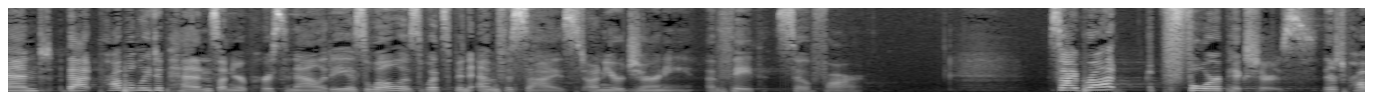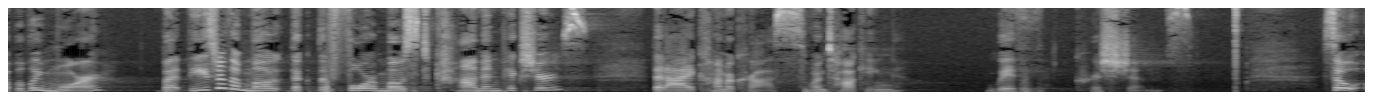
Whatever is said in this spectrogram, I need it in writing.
and that probably depends on your personality as well as what's been emphasized on your journey of faith so far. So I brought four pictures. There's probably more, but these are the, mo- the, the four most common pictures that I come across when talking with Christians. So,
